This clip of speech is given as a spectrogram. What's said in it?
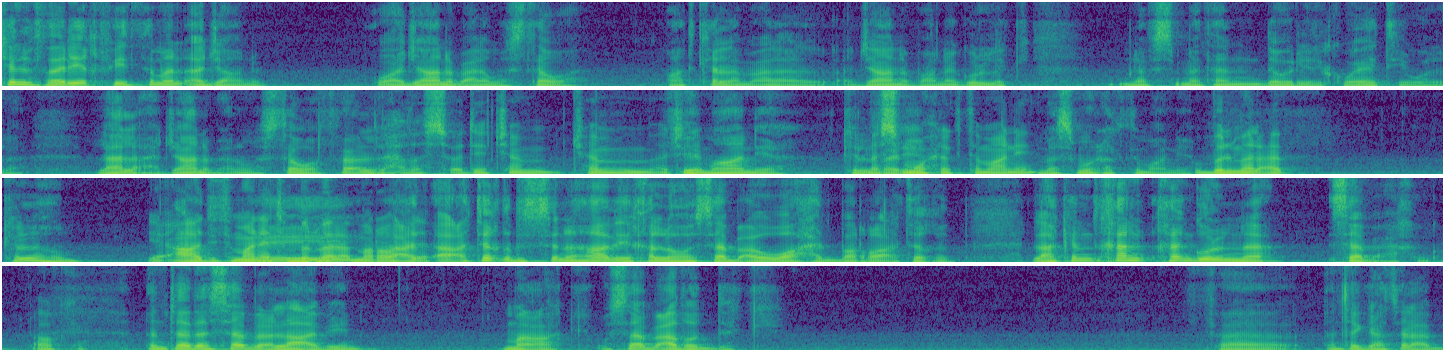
كل فريق فيه ثمان أجانب وأجانب على مستوى. ما أتكلم على الأجانب أنا أقول لك نفس مثلا الدوري الكويتي ولا لا لا أجانب على مستوى فعلا. لحظة السعودية كم كم؟ ثمانية كل مسموح فريق. لك ثمانية؟ مسموح لك ثمانية. وبالملعب؟ كلهم. عادي ثمانية إيه، بالملعب مرة أع- واحدة أعتقد السنة هذه خلوها سبعة وواحد برا أعتقد. لكن خلينا خلينا نقول انه سبعة خلينا نقول. أوكي. أنت إذا سبع لاعبين معك وسبعة ضدك فأنت قاعد تلعب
